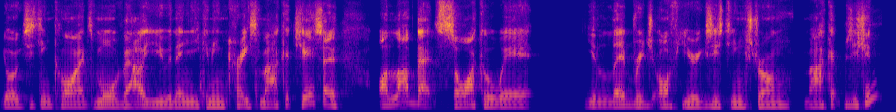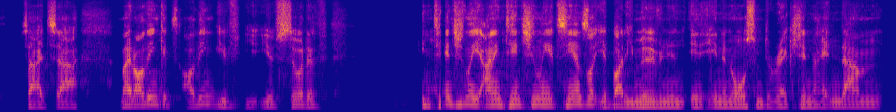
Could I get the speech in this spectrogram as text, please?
your existing clients more value and then you can increase market share. So I love that cycle where you leverage off your existing strong market position. So it's uh mate, I think it's I think you've you've sort of intentionally, unintentionally, it sounds like your buddy moving in, in, in an awesome direction, mate. And um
